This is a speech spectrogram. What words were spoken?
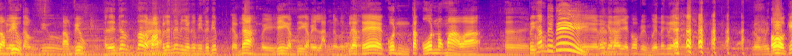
ตามฟิลตามฟิลตามฟิลอันนี้ถ้าถ้าเราอ่าไปเล่นได้ไม่เคยมีสคริปต์กับนะไปดีครับดีครับไปหลันเอาข้างหน้าแล้วแต่คนตะโกนมากๆว่าออเป็นงั้นดีดีเออได้ก็ได้อย่าก็เป็นเหมือนนักเรียนลงไปโอเค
